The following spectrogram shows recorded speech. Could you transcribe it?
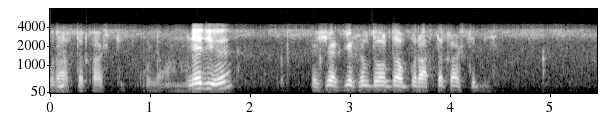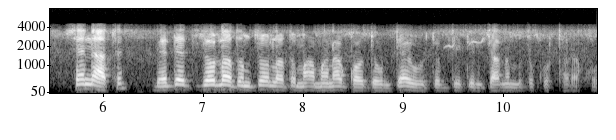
Bıraktı kaçtı. Ulan. Ne diyor? Eşek yıkıldı oradan bıraktı kaçtı bizi. Sen ne yaptın? Ben de zorladım zorladım amına koydum devirdim dedim canımızı kurtarak o.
